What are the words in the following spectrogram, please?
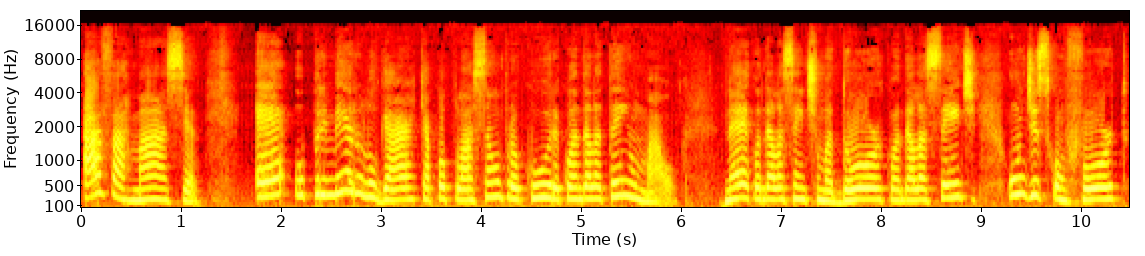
a farmácia é o primeiro lugar que a população procura quando ela tem um mal. Né? Quando ela sente uma dor, quando ela sente um desconforto,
